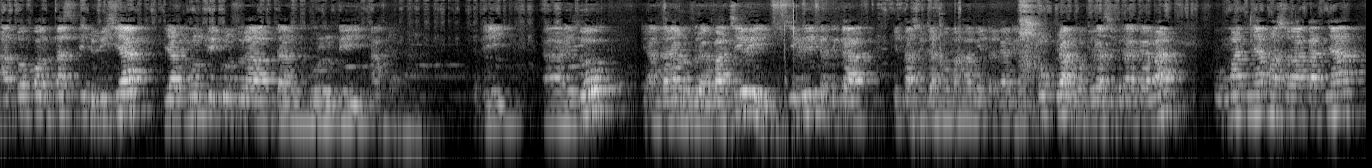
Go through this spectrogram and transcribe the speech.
atau kontes Indonesia yang multikultural dan multi agama. Jadi uh, itu di antara beberapa ciri ciri ketika kita sudah memahami terkait dengan program moderasi beragama umatnya masyarakatnya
